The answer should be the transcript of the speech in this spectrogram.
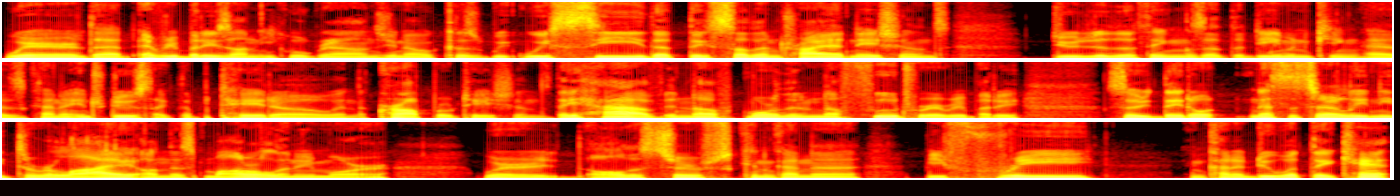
where that everybody's on equal grounds, you know, because we, we see that the Southern Triad nations, due to the things that the Demon King has kind of introduced, like the potato and the crop rotations, they have enough, more than enough food for everybody. So they don't necessarily need to rely on this model anymore, where all the serfs can kind of be free and kind of do what they can,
